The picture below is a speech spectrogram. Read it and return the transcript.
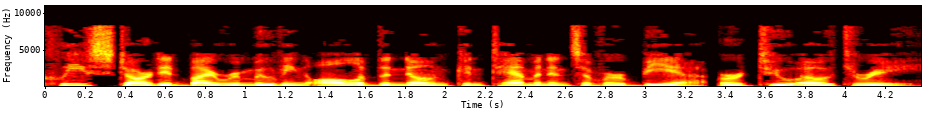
Cleve started by removing all of the known contaminants of erbia -203. Er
